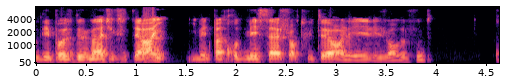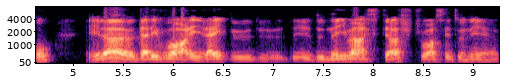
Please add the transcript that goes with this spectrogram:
ou, des posts de match, etc., ils, ils, mettent pas trop de messages sur Twitter, les, les joueurs de foot pro. Et là, d'aller voir les likes de, de, de, de, Neymar, etc., je suis toujours assez étonné de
